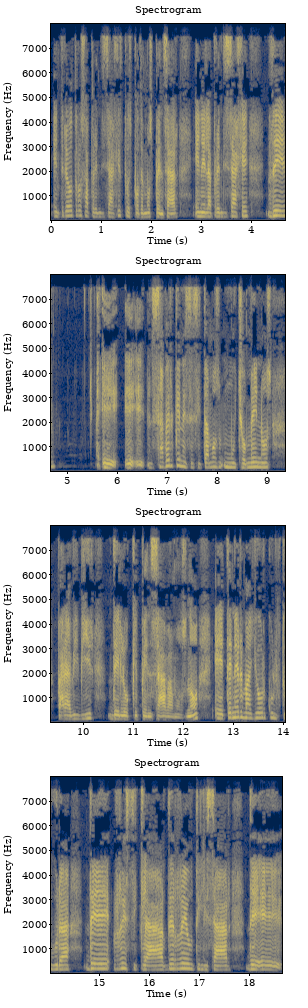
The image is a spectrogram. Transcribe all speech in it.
entre otros aprendizajes, pues podemos pensar en el aprendizaje de eh, eh, eh, saber que necesitamos mucho menos para vivir de lo que pensábamos, ¿no? Tener mayor cultura de reciclar, de reutilizar, de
